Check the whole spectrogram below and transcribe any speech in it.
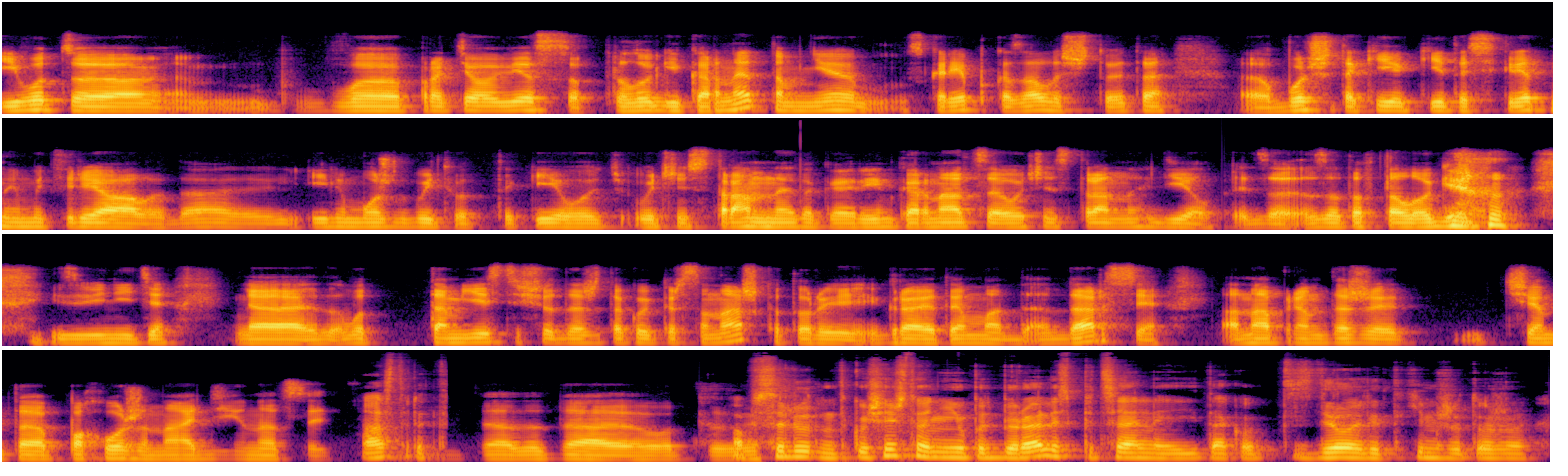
И вот э, в противовес трилогии Корнетта мне скорее показалось, что это э, больше такие какие-то секретные материалы, да, или, может быть, вот такие вот очень странная такая реинкарнация очень странных дел. Опять за, за тавтологию, извините. Э, вот там есть еще даже такой персонаж, который играет Эмма Дарси. Она прям даже чем-то похожа на 11. Астрид? Да-да-да. Вот. Э. Абсолютно. Такое ощущение, что они ее подбирали специально и так вот сделали таким же тоже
